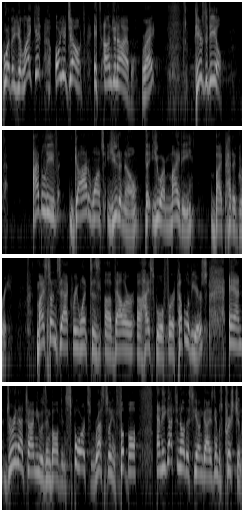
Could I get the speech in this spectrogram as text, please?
whether you like it or you don't. It's undeniable, right? Here's the deal I believe God wants you to know that you are mighty by pedigree. My son Zachary went to uh, Valor uh, High School for a couple of years, and during that time he was involved in sports and wrestling and football, and he got to know this young guy. His name was Christian.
